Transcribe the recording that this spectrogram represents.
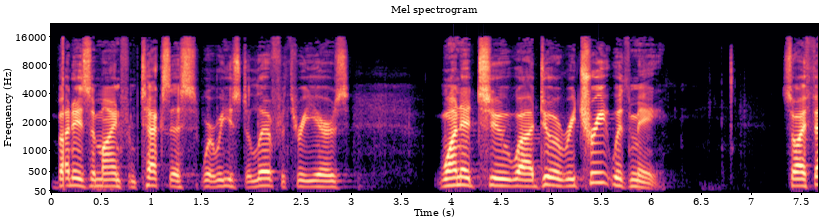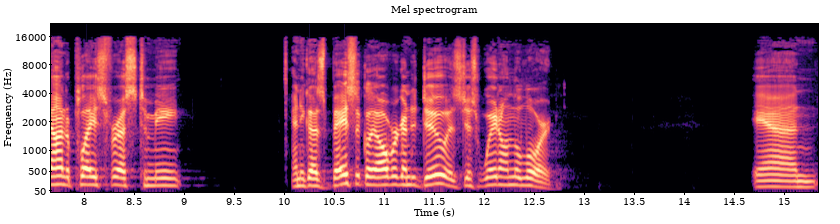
buddies of mine from Texas, where we used to live for three years, wanted to uh, do a retreat with me. So I found a place for us to meet. And he goes, basically, all we're going to do is just wait on the Lord. And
